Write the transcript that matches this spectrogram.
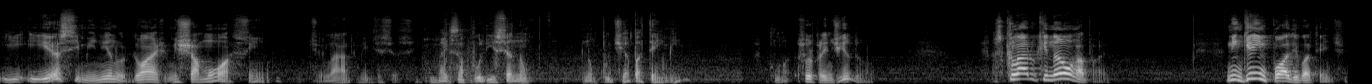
E, e esse menino Dodge me chamou assim, de lado, me disse assim, mas a polícia não, não podia bater em mim? Surpreendido? Mas claro que não, rapaz. Ninguém pode bater em ti.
